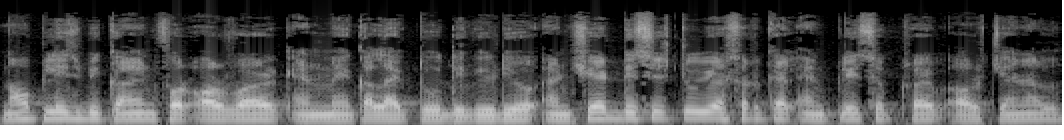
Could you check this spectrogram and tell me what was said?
Now please be kind for our work and make a like to the video and share this to your circle and please subscribe our channel.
